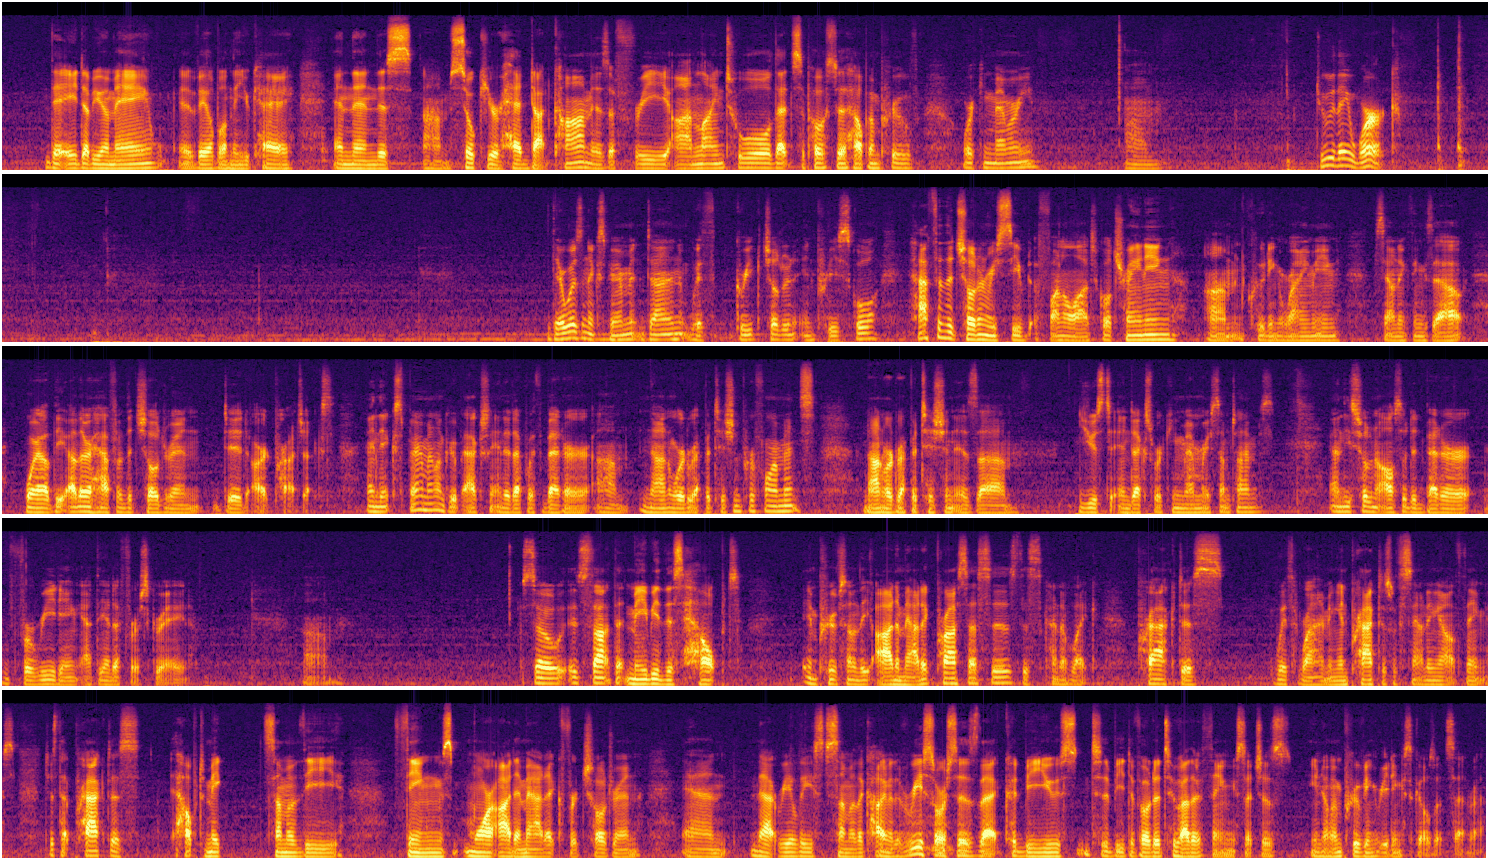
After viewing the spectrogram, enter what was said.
the AWMA available in the UK, and then this um, soakyourhead.com is a free online tool that's supposed to help improve working memory. Um, do they work? There was an experiment done with Greek children in preschool. Half of the children received a phonological training, um, including rhyming, sounding things out, while the other half of the children did art projects. And the experimental group actually ended up with better um, non-word repetition performance. Non-word repetition is um, used to index working memory sometimes. And these children also did better for reading at the end of first grade. Um, so it's thought that maybe this helped improve some of the automatic processes, this kind of like practice with rhyming and practice with sounding out things. Just that practice helped make some of the things more automatic for children and that released some of the cognitive resources that could be used to be devoted to other things such as you know improving reading skills etc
